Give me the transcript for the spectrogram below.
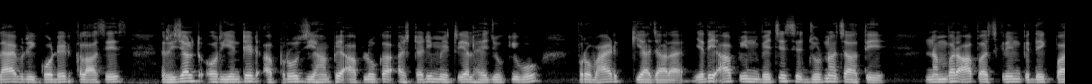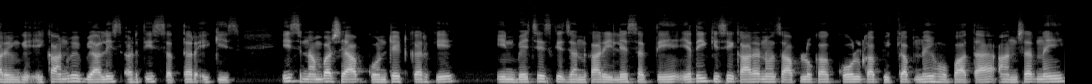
live recorded classes, result oriented approach यहाँ पे आप लोग का स्टडी मटेरियल है जो कि वो प्रोवाइड किया जा रहा है। यदि आप इन बेचे से जुड़ना चाहते हैं, नंबर आप स्क्रीन पे देख पा रहे होंगे, इक्यानवे, बयालीस, अड़तीस, सत्तर, इक्कीस। इस नंबर से आप कॉन्टेक्ट करके इन बेचेस की जानकारी ले सकते हैं। यदि किसी कारणवश आप लोग का कॉल का पिकअप नहीं हो पाता है, आंसर नहीं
